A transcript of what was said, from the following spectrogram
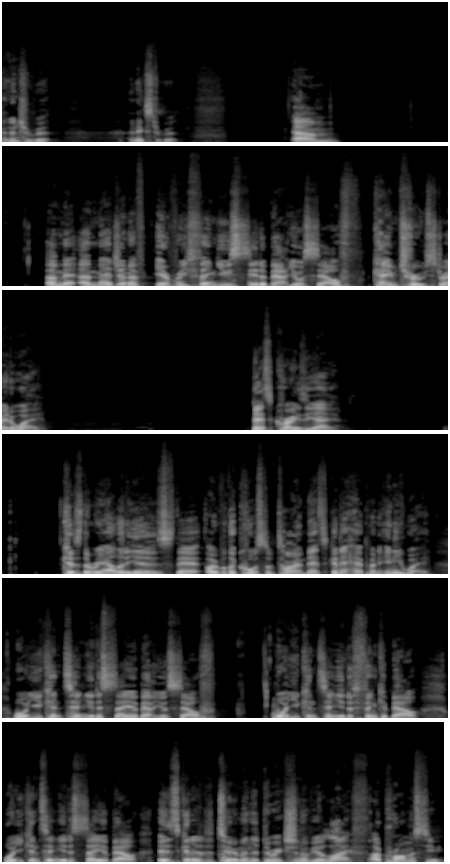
An introvert, an extrovert. Um, Imagine if everything you said about yourself came true straight away. That's crazy, eh? Because the reality is that over the course of time, that's going to happen anyway. What you continue to say about yourself, what you continue to think about, what you continue to say about, is going to determine the direction of your life. I promise you.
